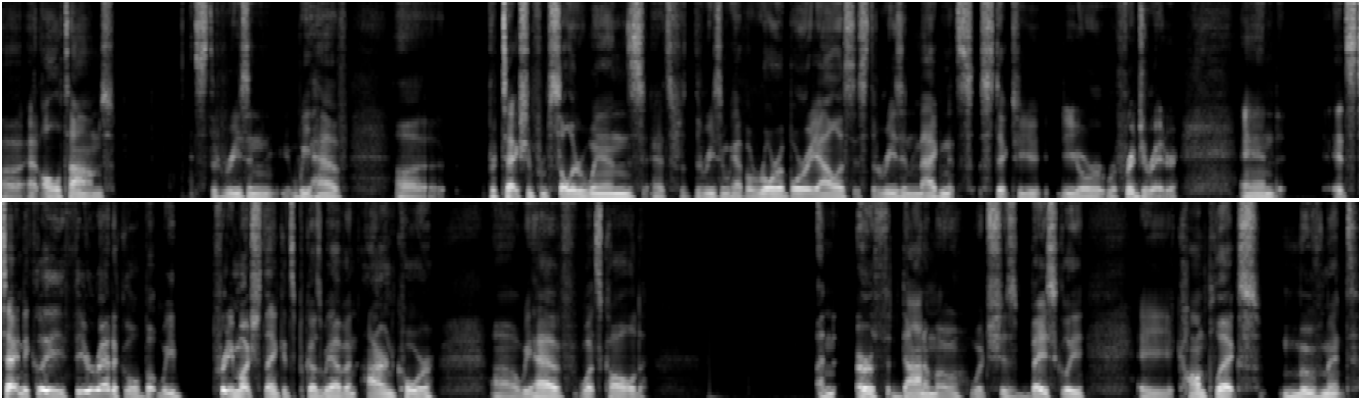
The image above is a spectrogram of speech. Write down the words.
uh, at all times. It's the reason we have uh, protection from solar winds. It's the reason we have aurora borealis. It's the reason magnets stick to your refrigerator. And it's technically theoretical, but we pretty much think it's because we have an iron core. Uh, we have what's called an earth dynamo, which is basically a complex movement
